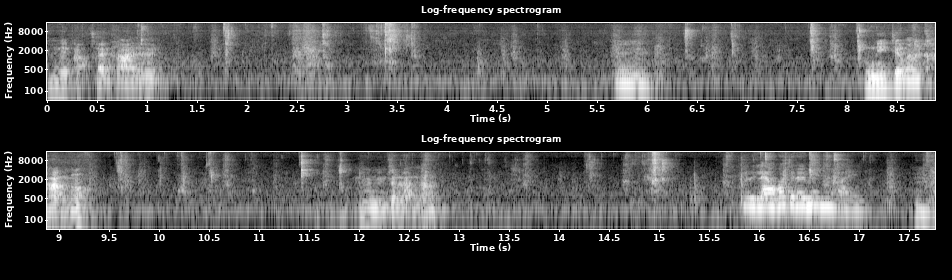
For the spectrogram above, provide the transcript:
ไม่ได้ผักใส่ตายเลยอืมพ รุ่งนี้เจอวันอังคารเนาะไม่มีตลาดนะดีแล้วก็จะได้ไม่เหนื่อย อืม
